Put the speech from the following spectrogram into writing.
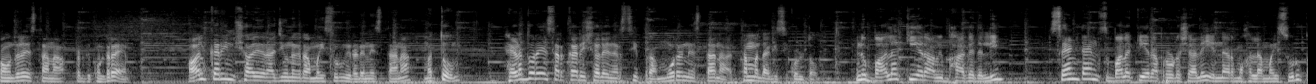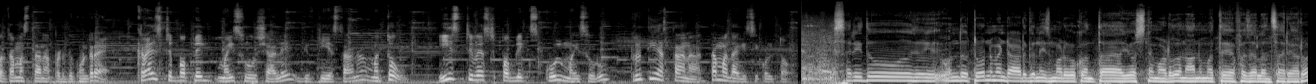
ಮೊದಲನೇ ಸ್ಥಾನ ಪಡೆದುಕೊಂಡರೆ ಆಲ್ಕರಿನ್ ಶಾಲೆ ರಾಜೀವ್ನಗರ ಮೈಸೂರು ಎರಡನೇ ಸ್ಥಾನ ಮತ್ತು ಹೆಡದೊರೆ ಸರ್ಕಾರಿ ಶಾಲೆ ನರಸೀಪುರ ಮೂರನೇ ಸ್ಥಾನ ತಮ್ಮದಾಗಿಸಿಕೊಳ್ತು. ಇನ್ನು ಬಾಲಕಿಯರ ವಿಭಾಗದಲ್ಲಿ ಸೇಂಟ್ ಆನ್ಸ್ ಬಾಲಕಿಯರ ಪ್ರೌಢಶಾಲೆ ಎನ್ಆರ್ ಮೊಹಲ್ಲಾ ಮೈಸೂರು ಪ್ರಥಮ ಸ್ಥಾನ ಪಡೆದುಕೊಂಡರೆ ಕ್ರೈಸ್ಟ್ ಪಬ್ಲಿಕ್ ಮೈಸೂರು ಶಾಲೆ ದ್ವಿತೀಯ ಸ್ಥಾನ ಮತ್ತು East West Public School Mysuru ತೃತೀಯ ಸ್ಥಾನ ತಮ್ಮದಾಗಿಸಿಕೊಳ್ತು. ಸರ್, ಇದು ಒಂದು ಟೂರ್ನಮೆಂಟ್ ಆರ್ಗನೈಸ್ ಮಾಡಬೇಕು ಅಂತ ಯೋಚನೆ ಮಾಡಿದ್ರು. ನಾನು ಮತ್ತು ಫಜಲ್ ಅನ್ಸಾರಿ ಅವರು.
